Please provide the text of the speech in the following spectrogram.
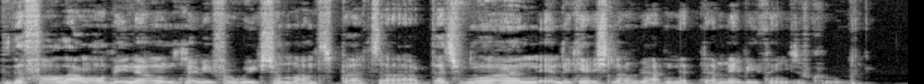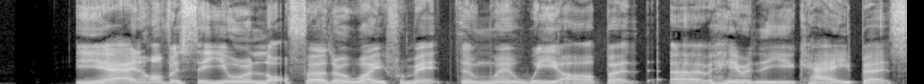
The fallout won't be known maybe for weeks or months, but uh, that's one indication I've gotten that maybe things have cooled. Yeah, and obviously you're a lot further away from it than where we are, but uh, here in the UK. But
